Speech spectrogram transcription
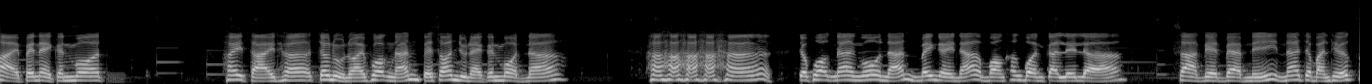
หายไปไหนกันหมด ให้ตายเธอะเจ้าหนูน้อยพวกนั้นไปซ่อนอยู่ไหนกันหมดนะ ฮ่าฮ่าฮ่าฮ่า จ้าพวกหน้าโง่นั้นไม่เงยหนะ มองข้างบนกันเลยเหรอสากเด็ดแบบนี้น่าจะบันทึกไป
